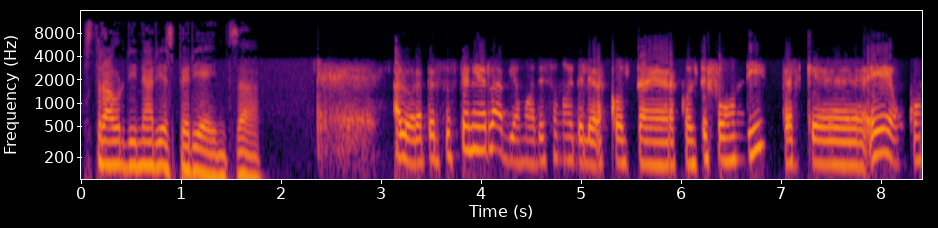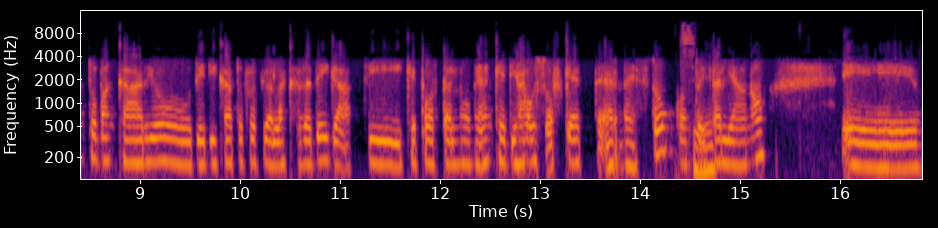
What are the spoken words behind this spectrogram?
straordinaria esperienza. Allora, per sostenerla abbiamo adesso noi delle raccolte, raccolte, fondi perché è un conto bancario dedicato proprio alla Casa dei Gatti che porta il nome anche di House of Cat Ernesto, un conto sì. italiano. E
